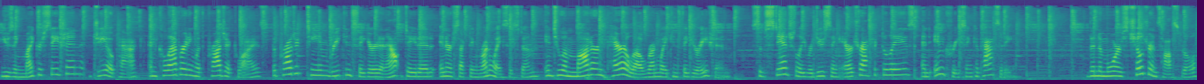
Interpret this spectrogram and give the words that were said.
Using MicroStation, GEOPAK, and collaborating with ProjectWise, the project team reconfigured an outdated intersecting runway system into a modern parallel runway configuration substantially reducing air traffic delays and increasing capacity. The Nemours Children's Hospital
